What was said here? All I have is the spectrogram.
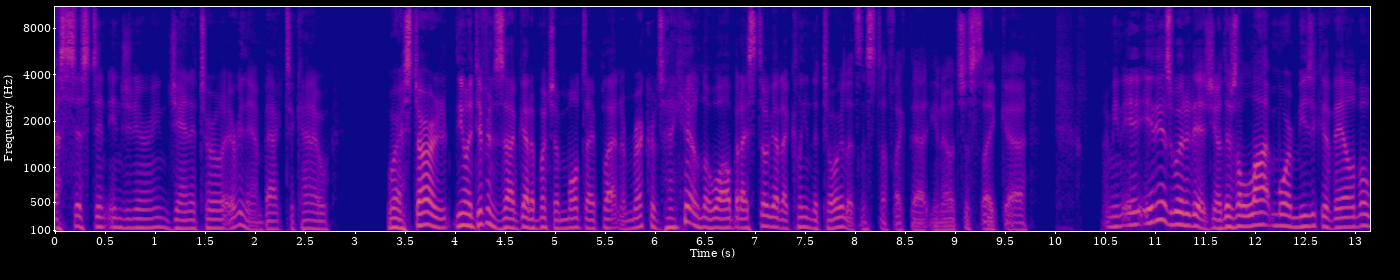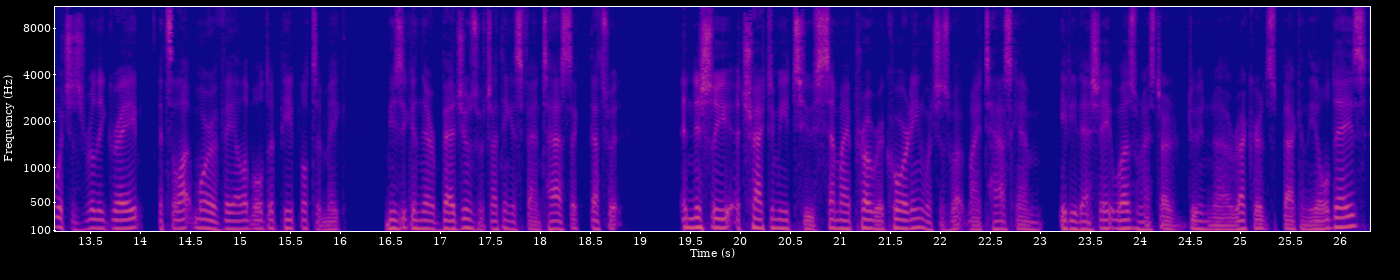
assistant engineering, janitorial, everything. I'm back to kind of where I started. The only difference is I've got a bunch of multi platinum records hanging on the wall, but I still got to clean the toilets and stuff like that. You know, it's just like, uh, I mean, it, it is what it is. You know, there's a lot more music available, which is really great. It's a lot more available to people to make music in their bedrooms, which I think is fantastic. That's what initially attracted me to semi-pro recording, which is what my Tascam 80-8 was when I started doing uh, records back in the old days.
